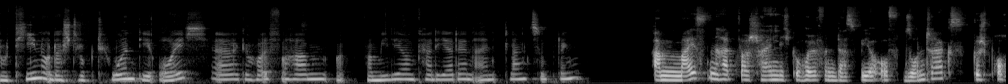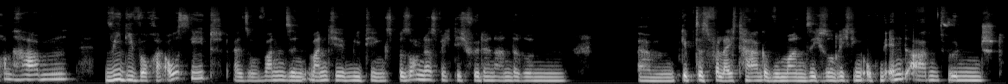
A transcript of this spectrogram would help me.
Routinen oder Strukturen, die euch äh, geholfen haben, Familie und Karriere in Einklang zu bringen? Am meisten hat wahrscheinlich geholfen, dass wir oft sonntags gesprochen haben, wie die Woche aussieht. Also wann sind manche Meetings besonders wichtig für den anderen? Ähm, gibt es vielleicht Tage, wo man sich so einen richtigen Open-End-Abend wünscht?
